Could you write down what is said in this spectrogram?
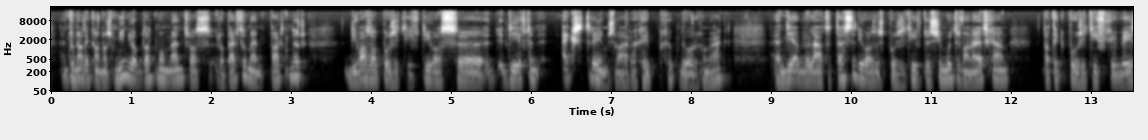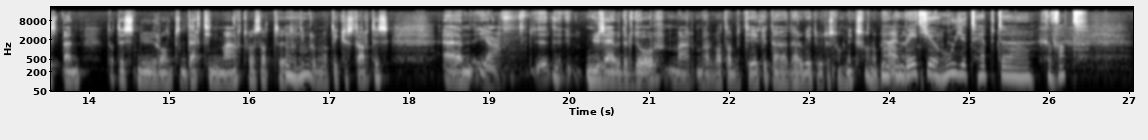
En toen had ik anosmie. Nu, op dat moment was Roberto, mijn partner, die was al positief. Die, was, uh, die heeft een extreem zware griep doorgemaakt. En die hebben we laten testen, die was dus positief. Dus je moet ervan uitgaan dat ik positief geweest ben. Dat is nu rond 13 maart was dat, mm -hmm. dat die problematiek gestart is. En ja, nu zijn we erdoor, maar, maar wat dat betekent, daar, daar weten we dus nog niks van. Op ja, en weet je hoe je het hebt uh, gevat?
